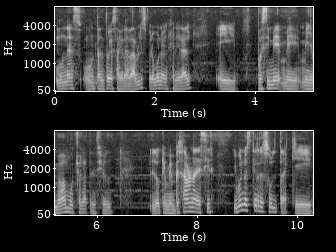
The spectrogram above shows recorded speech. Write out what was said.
unas un tanto desagradables, pero bueno, en general eh, pues sí me, me, llamaba mucho la atención lo que me empezaron a decir. Y bueno, es que resulta que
